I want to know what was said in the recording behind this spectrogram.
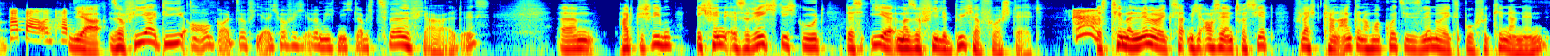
So. Papa und Papi. Ja, Sophia, die, oh Gott, Sophia, ich hoffe, ich irre mich nicht, glaube ich, zwölf Jahre alt ist, ähm, hat geschrieben, ich finde es richtig gut, dass ihr immer so viele Bücher vorstellt. Das Thema Limericks hat mich auch sehr interessiert. Vielleicht kann Anke noch mal kurz dieses Limericks-Buch für Kinder nennen.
